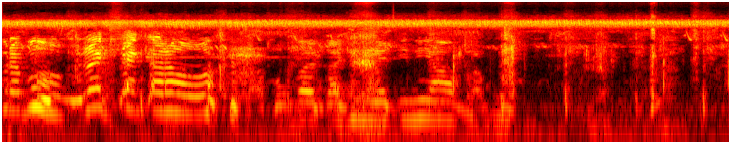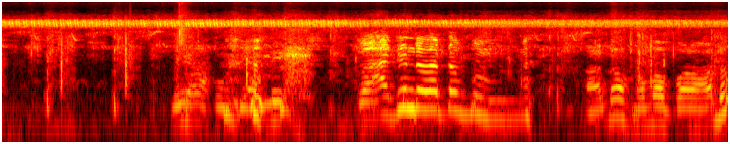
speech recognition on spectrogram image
પ્રભુ રક્ષા કરો કશું નેચી નહીં આવ બાપુ. રાજુ ને તો આડો, ખબર પડે, આડો.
